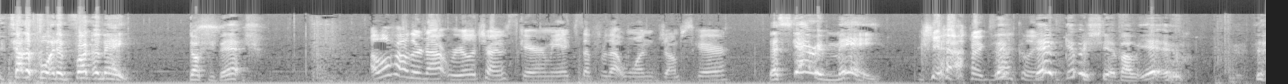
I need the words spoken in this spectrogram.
You teleported in front of me! Ducky bitch. I love how they're not really trying to scare me except for that one jump scare. They're scaring me! Yeah, They- exactly. They, don't give a shit about you.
